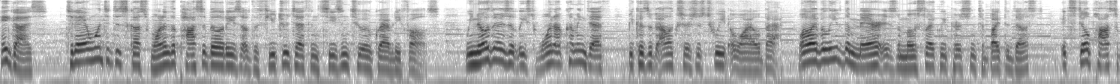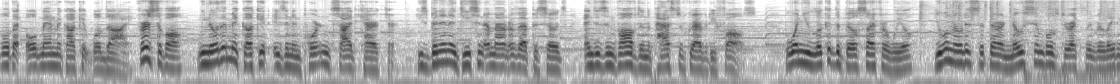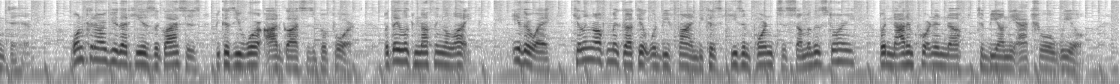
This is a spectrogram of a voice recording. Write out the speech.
Hey guys, today I want to discuss one of the possibilities of the future death in Season 2 of Gravity Falls. We know there is at least one upcoming death because of Alex Hirsch's tweet a while back. While I believe the mayor is the most likely person to bite the dust, it's still possible that Old Man McGucket will die. First of all, we know that McGucket is an important side character. He's been in a decent amount of episodes and is involved in the past of Gravity Falls. But when you look at the Bill Cipher wheel, you will notice that there are no symbols directly relating to him. One could argue that he has the glasses because he wore odd glasses before, but they look nothing alike. Either way, killing off McGucket would be fine because he's important to some of the story, but not important enough to be on the actual wheel.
